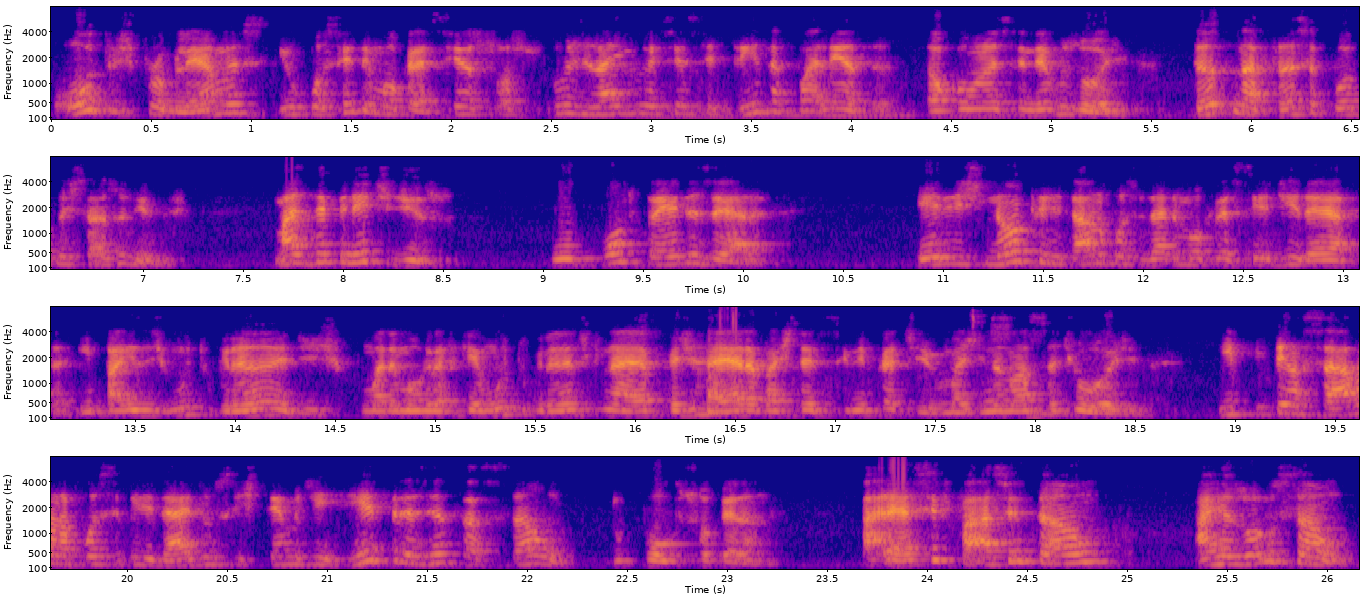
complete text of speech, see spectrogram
outros problemas e o conceito de democracia só surge lá em 1830, 40, tal como nós entendemos hoje, tanto na França quanto nos Estados Unidos. Mas, independente disso, o ponto para eles era eles não acreditavam na possibilidade de democracia direta em países muito grandes, com uma demografia muito grande, que na época já era bastante significativa. Imagina a nossa de hoje e pensava na possibilidade de um sistema de representação do povo soberano. Parece fácil, então, a resolução.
